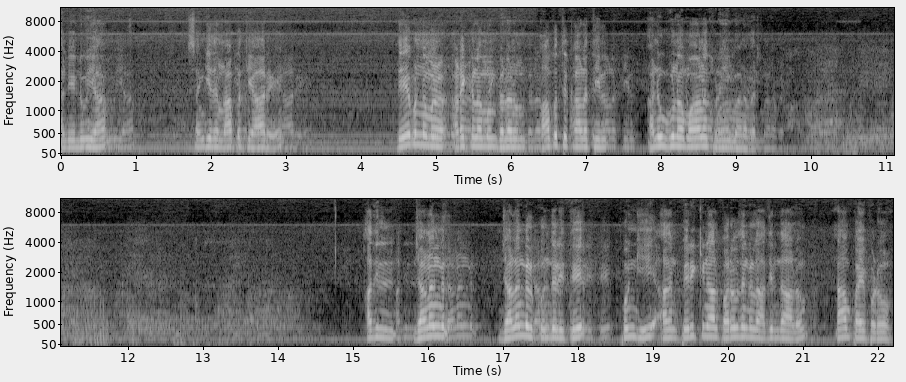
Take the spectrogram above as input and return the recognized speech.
அல்லேலூயா சங்கீதம் நாற்பத்தி ஆறு. தேவன் நம்ம அடைக்கலமும் பலனும் ஆபத்து காலத்தில் அனுகுணமான துணையுமானவர். அதில் ஜனங்கள் ஜலங்கள் கொந்தளித்து பொங்கி அதன் பெருக்கினால் பருவதங்கள் அதிர்ந்தாலும் நாம் பயப்படுவோம்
